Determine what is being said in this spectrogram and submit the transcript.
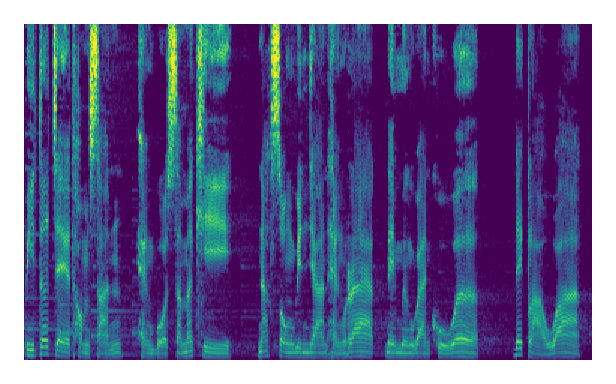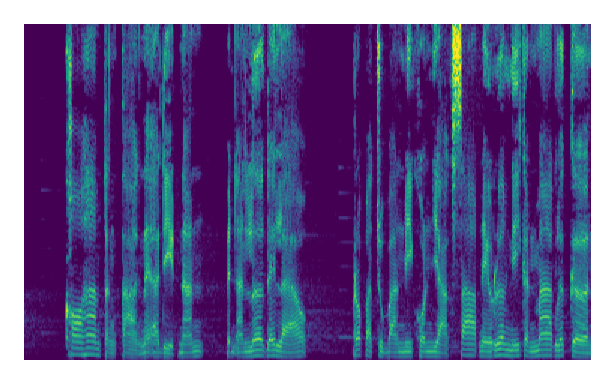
ปีเตอร์เจ ทอมสัน แห่งโบสถ์สามัคคี นักทรงวิญญาณแห่งแรกในเมืองแวนคูเวอร์ ได้กล่าวว่า ข้อห้ามต่างๆ ในอดีตนั้นเป็นอันเลิกได้แล้ว เพราะปัจจุบันมีคนอยากทราบในเรื่องนี้กันมากเหลือเกิน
